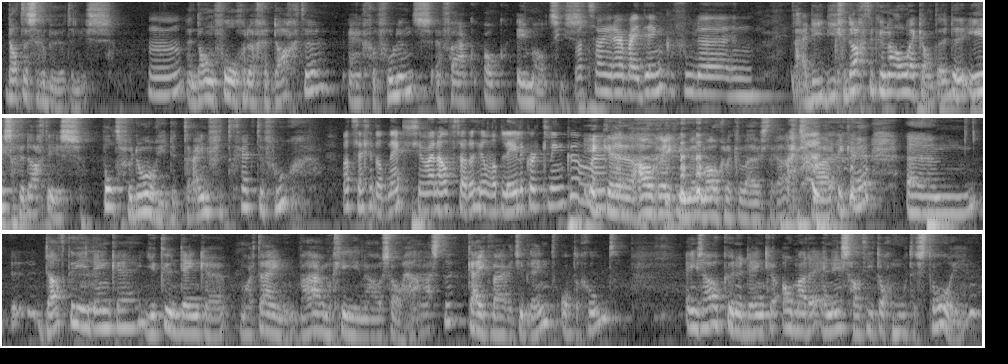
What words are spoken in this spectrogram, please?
Dat is de gebeurtenis. Hm? En dan volgen er gedachten en gevoelens en vaak ook emoties. Wat zou je daarbij denken, voelen? En... Nou, die, die gedachten kunnen allerlei kanten. De eerste gedachte is, potverdorie, de trein vertrekt te vroeg. Wat zeg je dat netjes? In mijn hoofd zou dat heel wat lelijker klinken. Maar... Ik eh, hou rekening met mogelijke luisteraars. Maar ik, ehm, dat kun je denken. Je kunt denken, Martijn, waarom ging je nou zo haasten? Kijk waar het je brengt, op de grond. En je zou kunnen denken, oh, maar de NS had hier toch moeten strooien.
